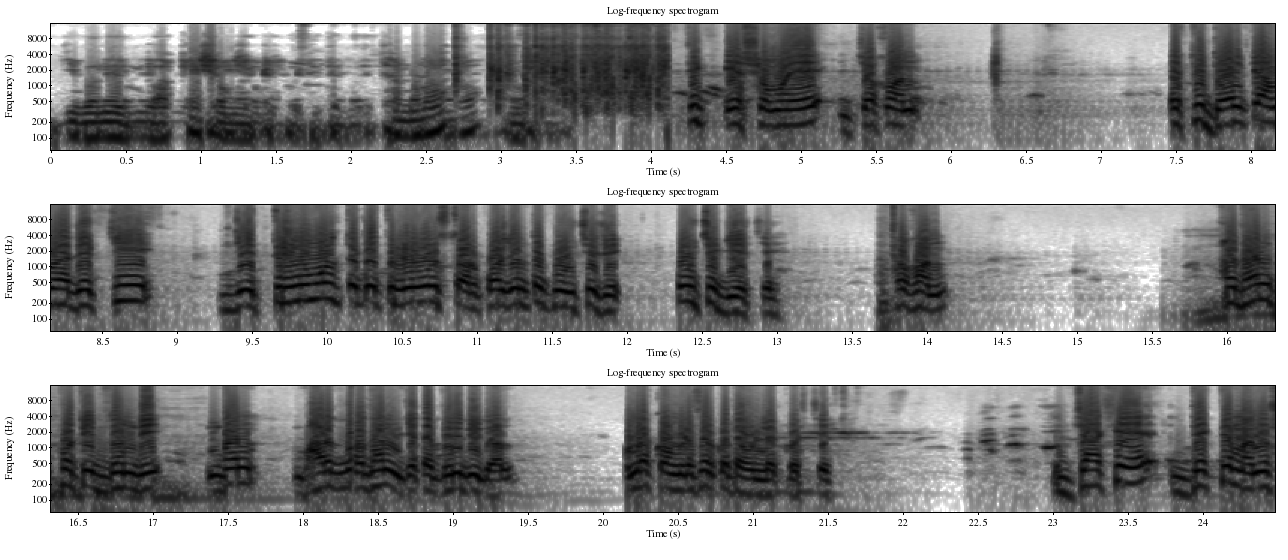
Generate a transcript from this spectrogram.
জীবনের বাকি সময়টুকু দিতে পারি। ধন্যবাদ। ঠিক এ সময়ে যখন একটি দলকে আমরা দেখছি যে তৃণমূল থেকে তৃণমূল স্তর পর্যন্ত পৌঁছেছে, পৌঁছে গিয়েছে, তখন প্রধান প্রতিদ্বন্দ্বী ভারত প্রধান যেটা বিরোধী দল, আমরা কংগ্রেসের কথা উল্লেখ করছি। যাকে দেখতে মানুষ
